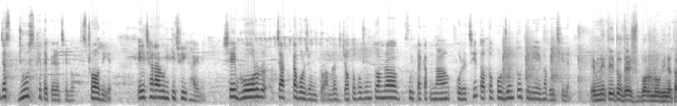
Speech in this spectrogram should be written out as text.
জাস্ট জুস খেতে পেরেছিল স্ট্র দিয়ে। এই ছাড়া আর উনি কিছুই খায়নি। সেই ভোর চারটা পর্যন্ত আমরা, যত পর্যন্ত আমরা ফুল প্যাক আপ না করেছি, তত পর্যন্ত তিনি এইভাবেই ছিলেন। এমনিতেই তো দেশ বরণ অভিনেতা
